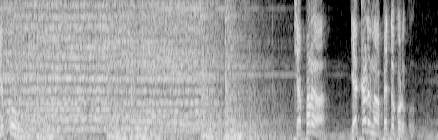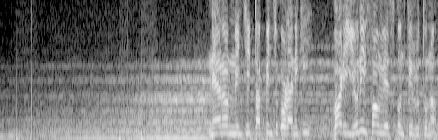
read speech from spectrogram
చెప్పు. చెప్పరా? ఎక్కడ నా పెద్ద కొడుకు? నేరం నుంచి తప్పించుకోవడానికి వాడి యూనిఫామ్ వేసుకుని తిరుగుతున్నావు.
